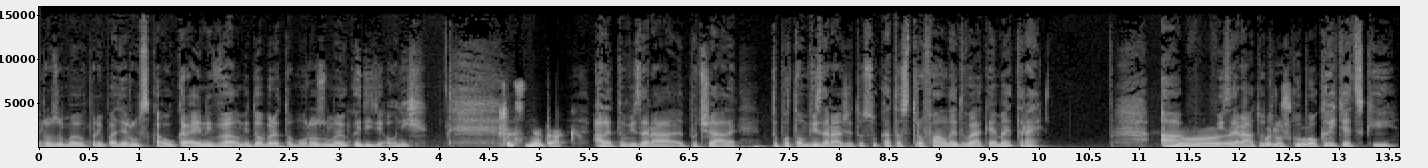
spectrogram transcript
nerozumejú v prípade Ruska, Ukrajiny, veľmi dobre tomu rozumejú, keď ide o nich. Přesně tak. Ale to vyzerá, počuj, ale to potom vyzerá, že to sú katastrofálne dvojaké metre. A no, vyzerá to Borisku, trošku pokrytecky.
